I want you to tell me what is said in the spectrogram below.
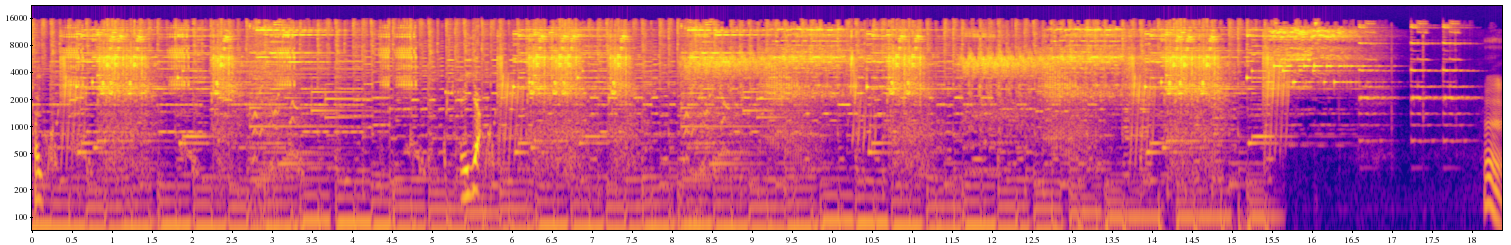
はい。えいや。うん。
